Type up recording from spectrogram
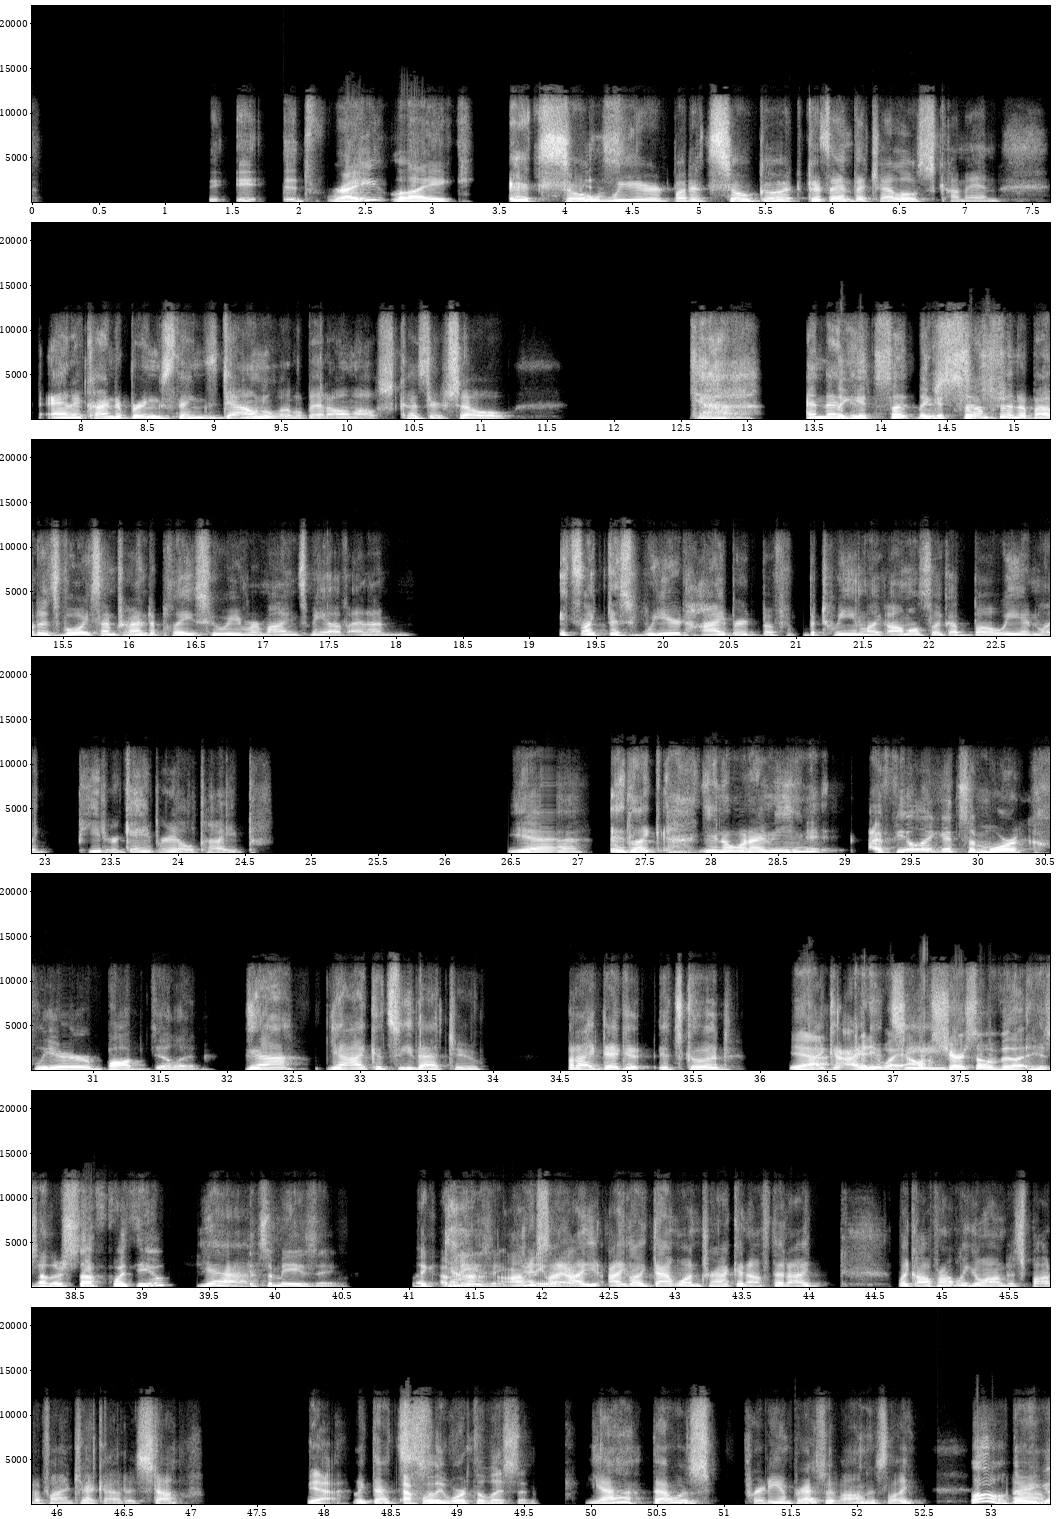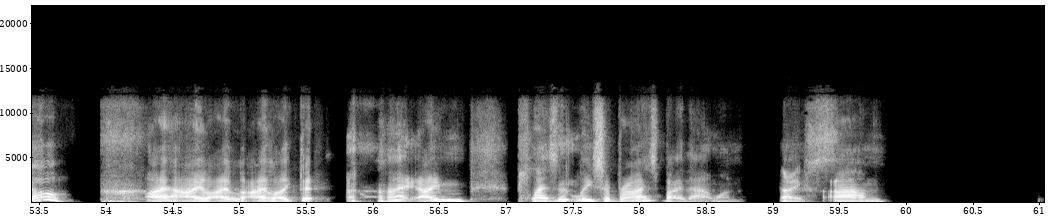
It- it- it's right, like It's so It's- weird, but it's so good because then the cellos come in and it kind of brings things down a little bit almost because they're so, yeah. And then like his- it's such, like there's it's such, something about his voice. I'm trying to place who he reminds me of, and I'm. It's like this weird hybrid bef- between like almost like a Bowie and like Peter Gabriel type. Yeah. It like you know what I mean? It- I feel like it's a more clear Bob Dylan. yeah, yeah, I could see that too. But I dig it. It's good. Yeah. I could anyway, I'll share some of the- his other stuff with you. Yeah, It's amazing, like Yeah, amazing. honestly, Anyway, I I like that one track enough that I like. I'll probably go on to Spotify and check out his stuff. yeah, Like that's definitely worth a listen. yeah, that was pretty impressive. Honestly, Oh, there Um, you go. I I I, I liked it. I, I'm pleasantly surprised by that one. Nice. Um,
